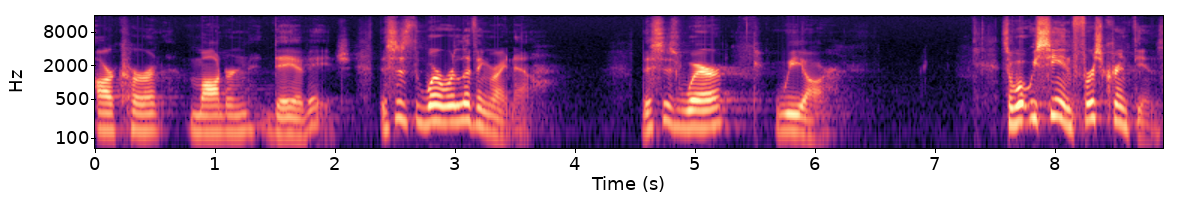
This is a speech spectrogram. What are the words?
our current modern day of age. This is where we're living right now. This is where we are. So, what we see in 1 Corinthians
